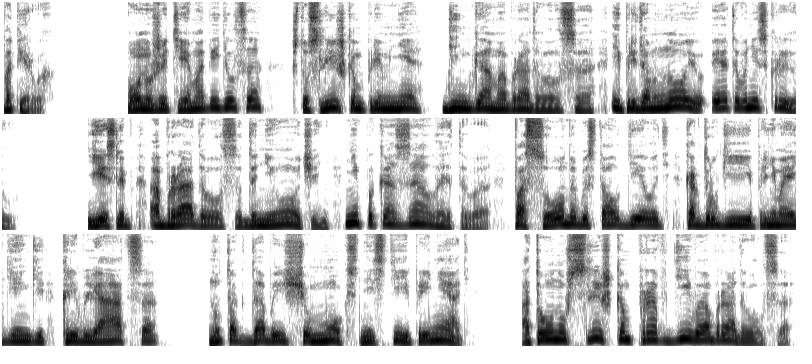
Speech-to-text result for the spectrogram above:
Во-первых, он уже тем обиделся, что слишком при мне деньгам обрадовался, и предо мною этого не скрыл. Если б обрадовался, да не очень, не показал этого, фасоны бы стал делать, как другие, принимая деньги, кривляться, ну тогда бы еще мог снести и принять, а то он уж слишком правдиво обрадовался.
